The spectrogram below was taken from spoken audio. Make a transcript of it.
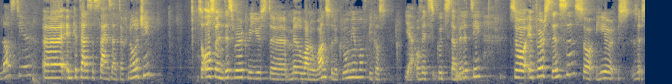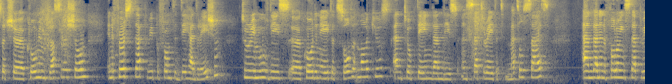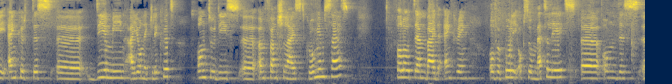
last year uh, in Catalysis Science and Technology. So also in this work we used the MIL 101, so the chromium of because yeah of its good stability. So in first instance, so here such a chromium cluster is shown. In the first step we performed the dehydration to remove these uh, coordinated solvent molecules and to obtain then these unsaturated metal sites. And then in the following step, we anchored this uh, diamine ionic liquid onto these uh, unfunctionalized chromium sites, followed then by the anchoring of a polyoxometallate uh, on this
